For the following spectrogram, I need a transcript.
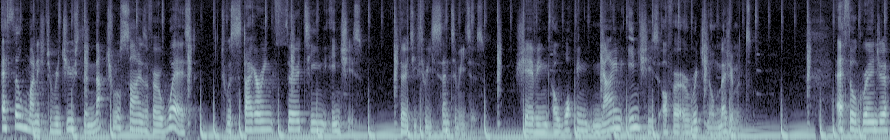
Ethel managed to reduce the natural size of her waist to a staggering 13 inches, 33 centimetres, shaving a whopping 9 inches off her original measurement. Ethel Granger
